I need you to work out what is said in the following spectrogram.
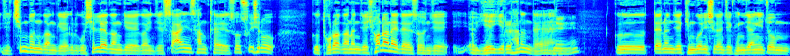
이제 친분 관계 그리고 신뢰 관계가 이제 쌓인 상태에서 수시로 그 돌아가는 이제 현안에 대해서 이제 얘기를 하는데 네. 그때는 이제 김건희 씨가 이제 굉장히 좀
